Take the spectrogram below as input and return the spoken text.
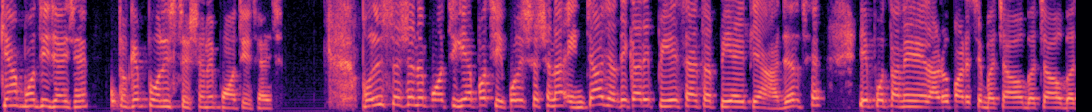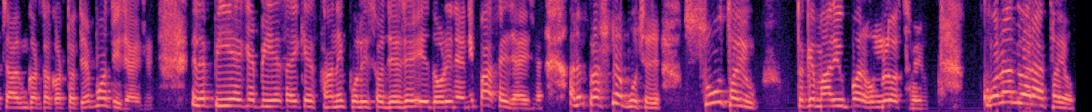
ક્યાં પહોંચી જાય છે? તો કે પોલીસ સ્ટેશને પહોંચી જાય છે. પોલીસ સ્ટેશને પહોંચી ગયા પછી પોલીસ સ્ટેશનના ઇન્ચાર્જ અધિકારી પીએસઆઈ અથવા પીઆઈ ત્યાં હાજર છે. એ પોતાને રાડો પાડે છે, બચાવો બચાવો બચાવો એમ કરતો કરતો ત્યાં પહોંચી જાય છે. એટલે પીએ કે પીએસઆઈ કે સ્થાનિક પોલીસો જે છે એ દોડીને એની પાસે જાય છે અને પ્રશ્ન પૂછે છે, શું થયું? તો કે મારી ઉપર હુમલો થયો. કોના દ્વારા થયો?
